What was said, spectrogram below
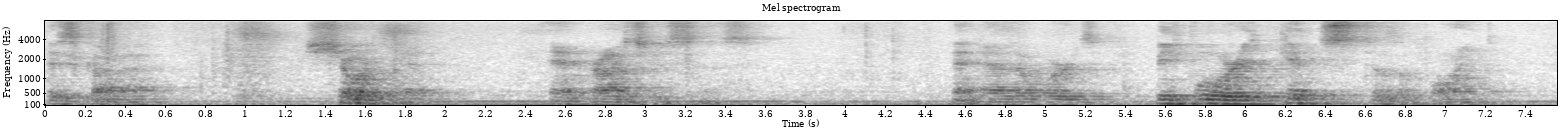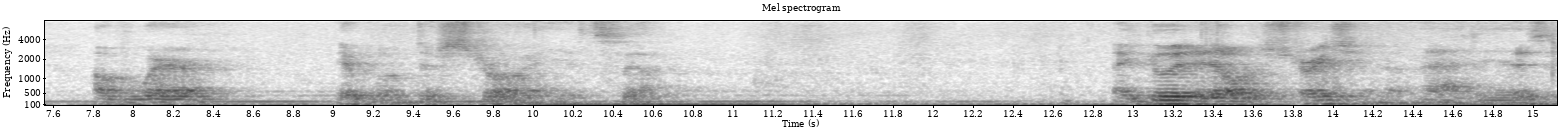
is gonna shorten it in righteousness. In other words, before it gets to the point of where it will destroy itself. A good illustration of that is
